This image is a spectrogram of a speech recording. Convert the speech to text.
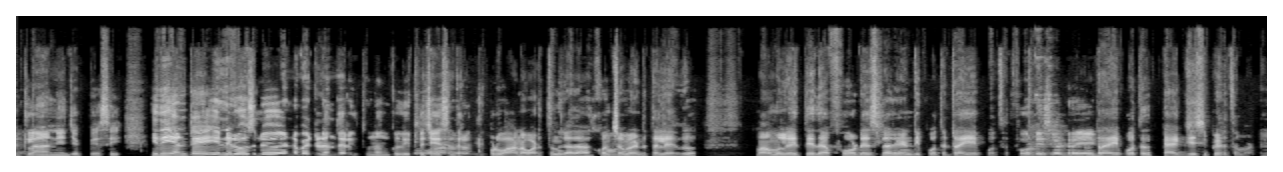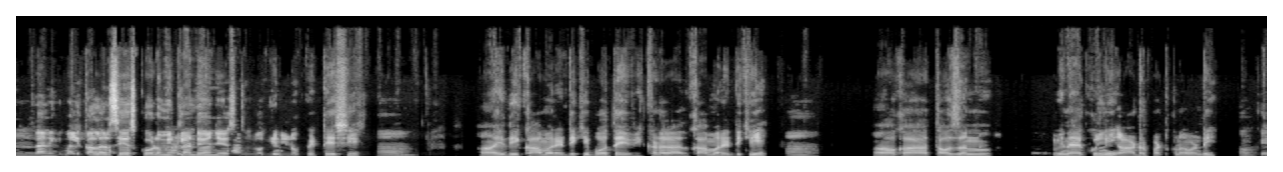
ఎట్లా అని చెప్పేసి. ఇది అంటే ఎన్ని రోజులు ఎండబెట్టడం జరుగుతుంది అంకుల్ ఇట్లా చేసిన తర్వాత? ఇప్పుడు వాన పడుతుంది కదా కొంచెం. ఎండతలేదు. మామూలుగా అయితే ఫోర్ డేస్లో ఎండిపోతుంది డ్రై అయిపోతుంది. ఫోర్ డేస్లో డ్రై డ్రై అయిపోతుంది ప్యాక్ చేసి పెడతామంట. దానికి మళ్ళీ కలర్స్ వేసుకోవడం ఇట్లాంటివి గిన్నెలో పెట్టేసి ఇది కామారెడ్డికి పోతాయి ఇవి. ఇక్కడ కాదు కామారెడ్డికి ఒక థౌజండ్ వినాయకుల్ని ఆర్డర్ పట్టుకున్నామండి. ఓకే.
